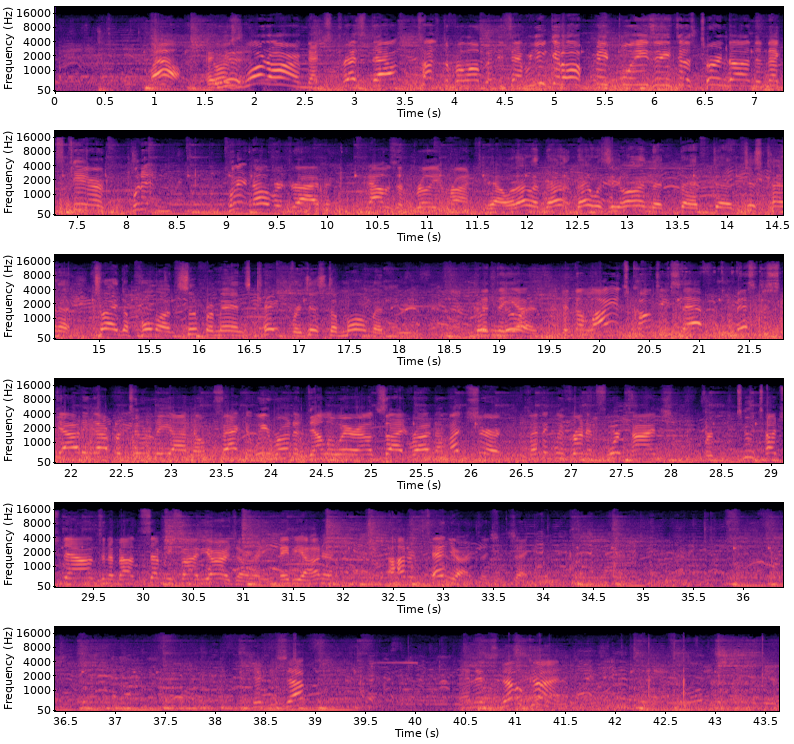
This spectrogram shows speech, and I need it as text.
Wow. And there was you- one arm that stretched out, touched him a little bit. and He said, "Will you get off me, please?" And he just turned on the next gear, put it in, put it in overdrive. And that was a brilliant run. Yeah, well, that was, that, that was the arm that, that uh, just kind of tried to pull on Superman's cape for just a moment. Couldn't the, do uh, it. did the Lions coaching staff miss the scouting opportunity on the fact that we run a Delaware outside run? I'm not sure. I think we've run it four times for two touchdowns and about 75 yards already, maybe 100, 110 yards, I should say. Kick is up, and it's no good.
